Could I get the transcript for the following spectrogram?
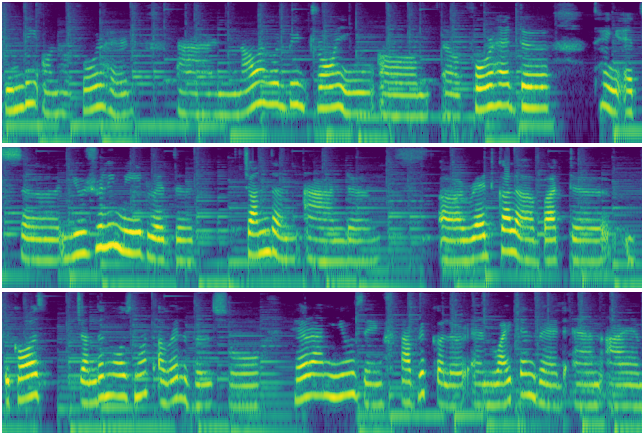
bindi on her forehead now I would be drawing um, a forehead uh, thing. It's uh, usually made with uh, chandan and red color but because chandan was not available so here I'm using fabric color and white and red and I am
